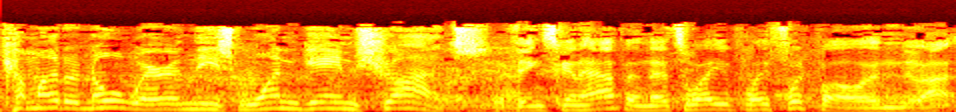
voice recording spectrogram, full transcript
come out of nowhere in these one game shots. Things can happen. That's why you play football. And I,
